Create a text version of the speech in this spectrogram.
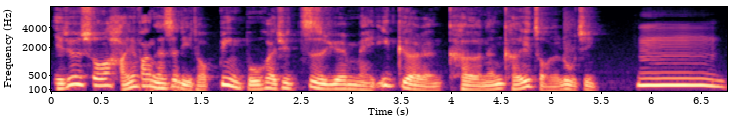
也就是说，好运方程式里头并不会去制约每一个人可能可以走的路径。嗯，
